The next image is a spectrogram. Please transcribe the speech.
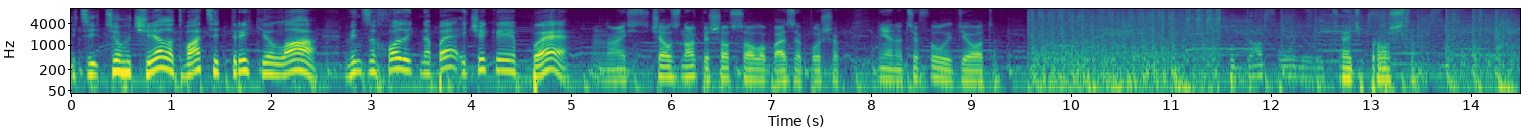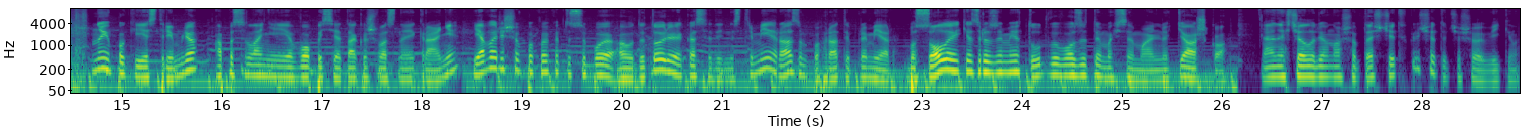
І ці, цього чела 23 кіла. Він заходить на Б і чекає Б. Найс. Чел знов пішов соло Б запушив. Ні, ну це фул ідіота. Куда фулі летять просто. Ну і поки я стрімлю, а посилання є в описі, а також у вас на екрані, я вирішив покликати з собою аудиторію, яка сидить на стрімі, разом пограти прем'єр. Бо соло, як я зрозумів, тут вивозити максимально тяжко. А не хотіли лівно, щоб теж чит включити, чи що, вікінг?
